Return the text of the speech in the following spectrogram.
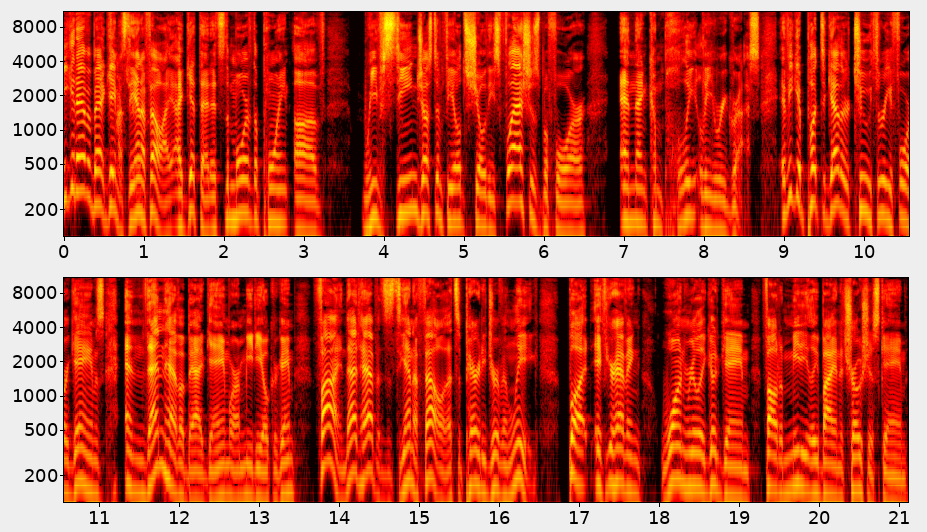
He can have a bad game. It's the NFL. I, I get that. It's the more of the point of we've seen Justin Fields show these flashes before and then completely regress. If he could put together two, three, four games and then have a bad game or a mediocre game, fine, that happens. It's the NFL. That's a parity driven league. But if you're having one really good game followed immediately by an atrocious game,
